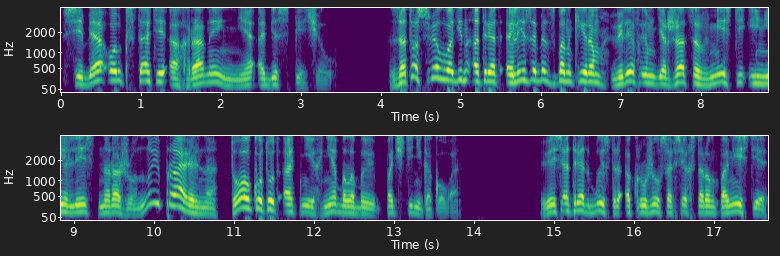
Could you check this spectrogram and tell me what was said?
Себя он, кстати, охраной не обеспечил. Зато свел в один отряд Элизабет с банкиром, велев им держаться вместе и не лезть на рожон. Ну и правильно, толку тут от них не было бы почти никакого. Весь отряд быстро окружил со всех сторон поместье,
